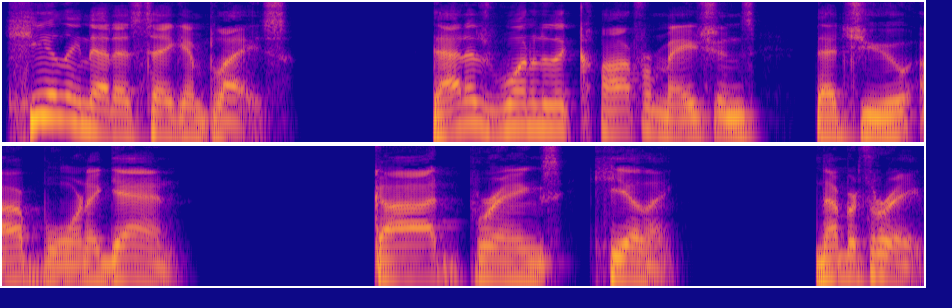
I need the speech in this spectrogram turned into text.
healing that has taken place. That is one of the confirmations that you are born again. God brings healing. Number three,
